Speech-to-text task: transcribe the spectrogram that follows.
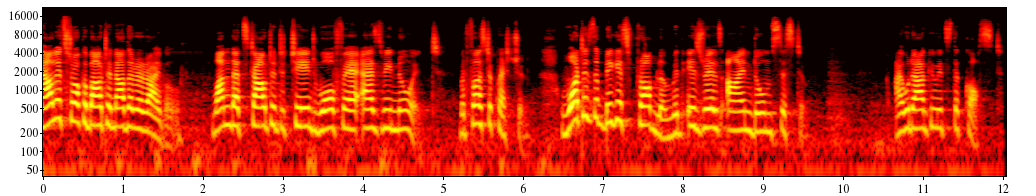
Now let's talk about another arrival, one that's touted to change warfare as we know it. But first, a question What is the biggest problem with Israel's Iron Dome system? I would argue it's the cost.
